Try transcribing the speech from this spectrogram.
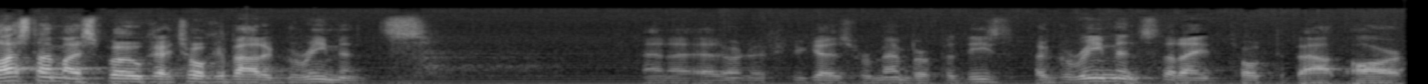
Last time I spoke, I talked about agreements. And I, I, don't know if you guys remember, but these agreements that I talked about are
